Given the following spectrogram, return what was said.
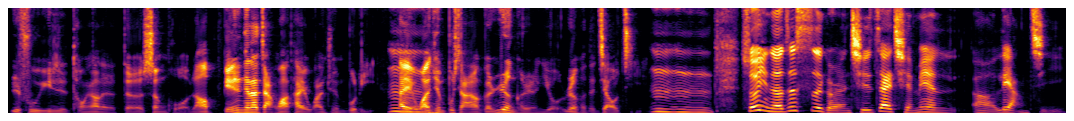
日复一日同样的的生活，然后别人跟他讲话他也完全不理，他也完全不想要跟任何人有任何的交集，嗯嗯嗯，所以呢这四个人其实在前面呃两集。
